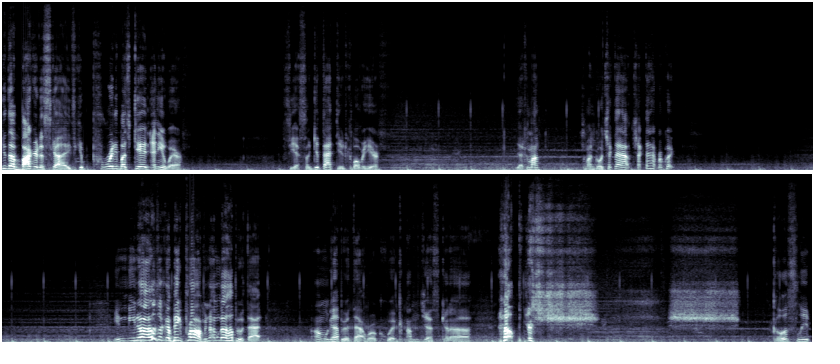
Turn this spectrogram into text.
you get the biker disguise, you can pretty much get in anywhere. So yeah, so get that dude, come over here. Yeah, come on. Come on, go check that out. Check that out real quick. You, you know, that looks like a big problem. You know, I'm gonna help you with that. I'm gonna help you with that real quick. I'm just gonna help you. Go to sleep.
